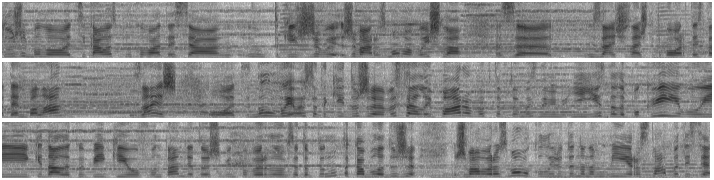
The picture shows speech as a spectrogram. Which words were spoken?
дуже було цікаво спілкуватися. Ну, такий живи, жива розмова вийшла з не знаю, чи знаєш такого артиста Ден Балан. Знаєш, от ну виявився такий дуже веселий парубок. Тобто ми з ним і їздили по Києву і кидали копійки у фонтан для того, щоб він повернувся. Тобто, ну така була дуже жвава розмова, коли людина нам вміє розслабитися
